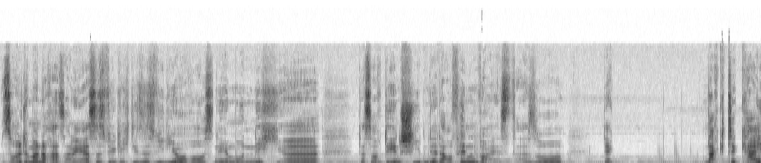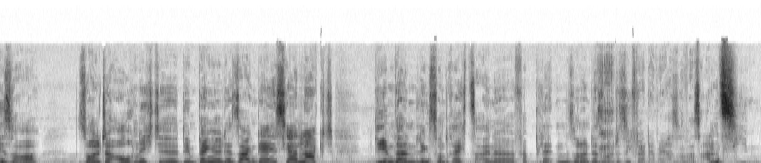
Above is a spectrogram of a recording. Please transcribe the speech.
sollte man doch als allererstes wirklich dieses Video rausnehmen und nicht äh, das auf den schieben, der darauf hinweist. Also der nackte Kaiser sollte auch nicht äh, dem Bengel, der sagen, der ist ja nackt, dem dann links und rechts eine verplätten, sondern der sollte sich vielleicht aber erst mal was anziehen.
